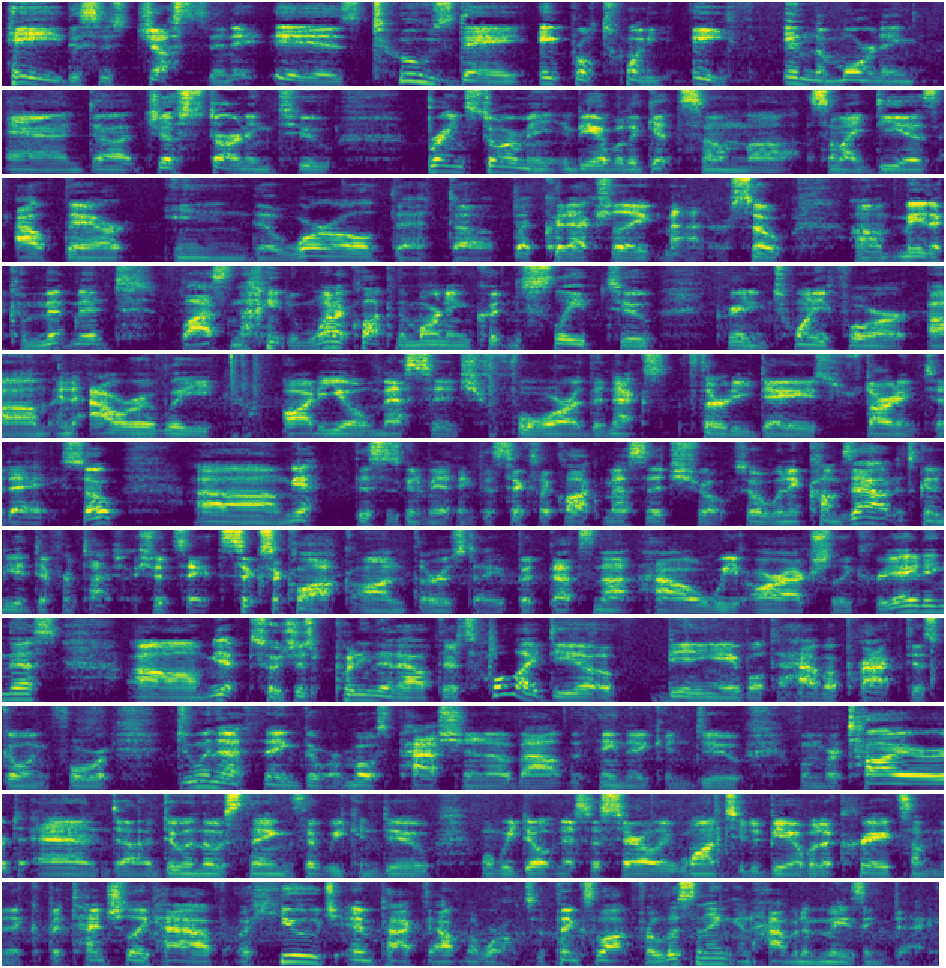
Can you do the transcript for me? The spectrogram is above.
Hey, this is Justin. It is Tuesday, April 28th in the morning, and uh, just starting to brainstorm and be able to get some uh, some ideas out there in the world that uh, that could actually matter. So, um, made a commitment last night at one o'clock in the morning, couldn't sleep, to creating 24 um, an hourly audio message for the next 30 days, starting today. So, um, yeah, this is going to be, I think, the six o'clock message. So, so when it comes out, it's going to be a different time. So I should say it's six o'clock on Thursday, but that's not how we are actually creating this. Um, yeah, so just putting that out there. It's the whole idea of being able to have a practice going forward, doing that thing that we're most passionate about, the thing we can do when we're tired, and uh, doing those things that we can do when we don't necessarily want to, to be able to create something that could potentially have a huge impact out in the world. So thanks a lot for listening and have an amazing day.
